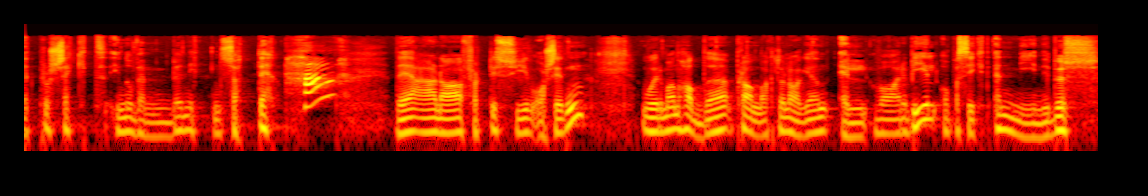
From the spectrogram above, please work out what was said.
Et prosjekt i november 1970. Hæ? Det er da 47 år siden, hvor man hadde planlagt å lage en elvarebil og på sikt en minibuss.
